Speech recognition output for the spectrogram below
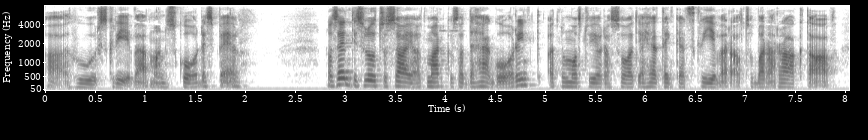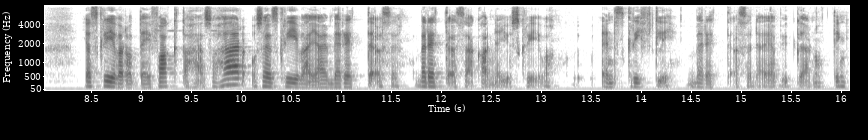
här uh, hur skriver man skådespel. Och sen till slut så sa jag att Markus att det här går inte, att nu måste vi göra så att jag helt enkelt skriver alltså bara rakt av. Jag skriver åt dig fakta här så här och sen skriver jag en berättelse. Berättelser kan jag ju skriva. En skriftlig berättelse där jag bygger någonting.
